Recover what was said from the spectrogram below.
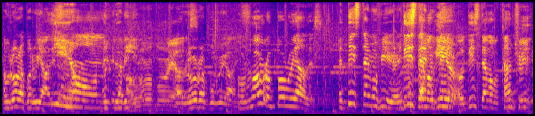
Aurora Borealis. Neon! La vedi? Aurora Borealis. Aurora Borealis. Aurora Borealis. At this time of year. at This time of day- year or this time of country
